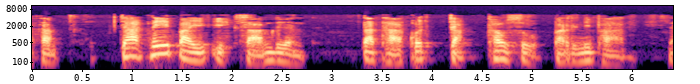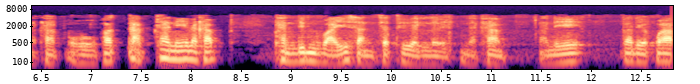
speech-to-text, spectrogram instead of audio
นะครับ จากนี้ไปอีกสามเดือน ตถาคตจับเข้าสู่ปรินิพานนะครับ โอ้โหพอตัดแค่นี้นะครับแผ่นดินไหวสั่นสะเทือนเลยนะครับ อันนี้ก็เรียกว่า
